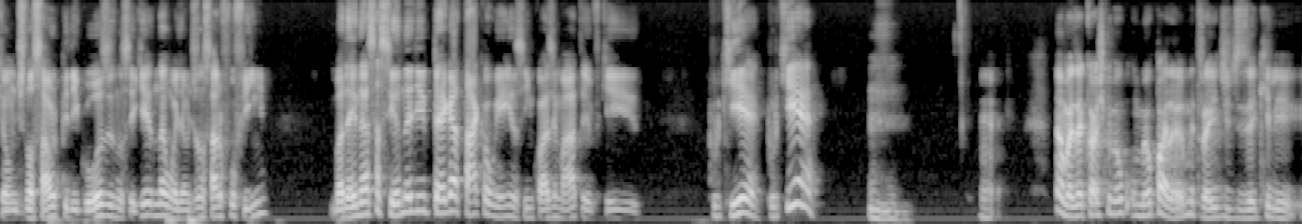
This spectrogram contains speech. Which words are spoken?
Que é um dinossauro perigoso não sei o quê. Não, ele é um dinossauro fofinho. Mas daí nessa cena ele pega ataca alguém, assim, quase mata. Eu fiquei. Por quê? Por quê? Uhum. Não, mas é que eu acho que o meu, o meu parâmetro aí de dizer que ele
